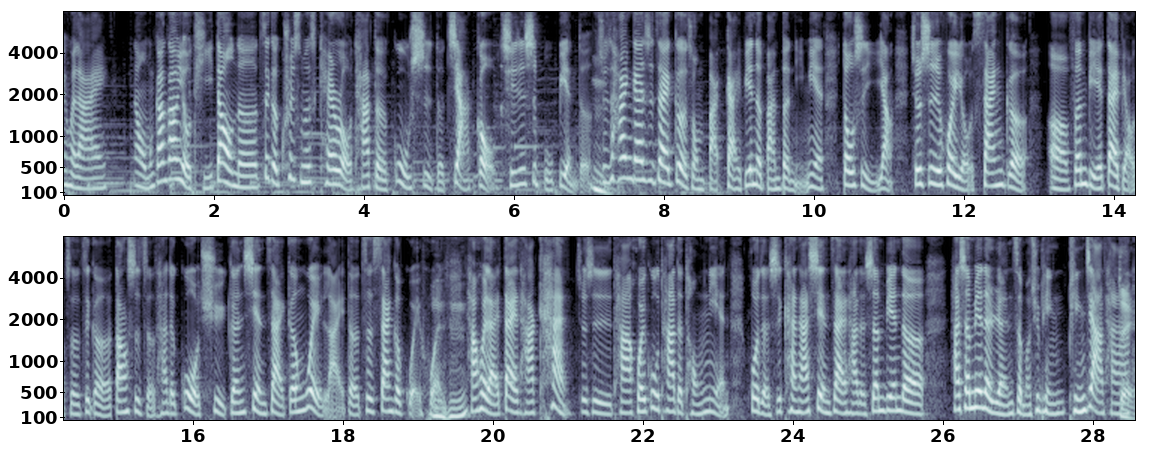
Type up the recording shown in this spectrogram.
迎回来。那我们刚刚有提到呢，这个 Christmas Carol 它的故事的架构其实是不变的，嗯、就是它应该是在各种改改编的版本里面都是一样，就是会有三个。呃，分别代表着这个当事者他的过去、跟现在、跟未来的这三个鬼魂，嗯、他会来带他看，就是他回顾他的童年，或者是看他现在他的身边的他身边的人怎么去评评价他，对。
